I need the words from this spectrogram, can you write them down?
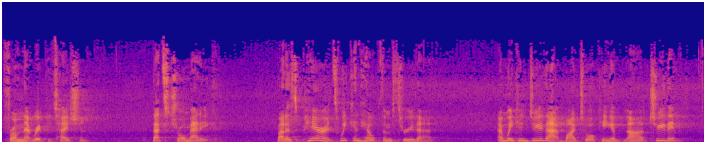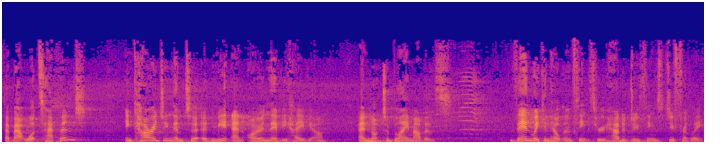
from that reputation. That's traumatic. But as parents, we can help them through that. And we can do that by talking uh, to them about what's happened, encouraging them to admit and own their behaviour, and not to blame others. Then we can help them think through how to do things differently,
